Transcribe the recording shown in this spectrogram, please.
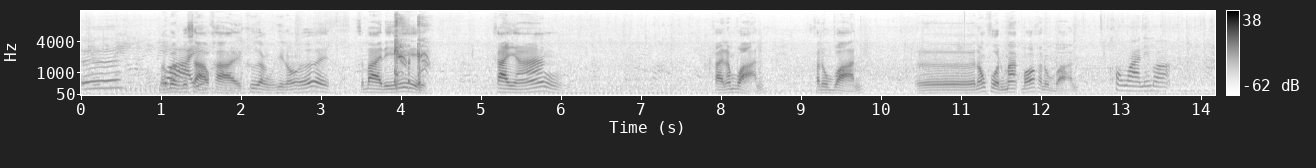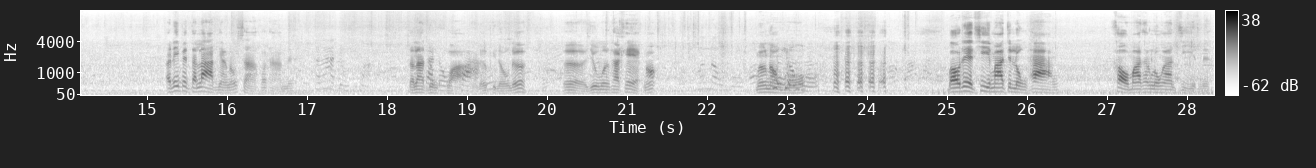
เออมาเบิ่งหวผู้สาวขายเครื่องพี่น้องเอ้ยสบายดี ขายหยังขายน้ำหวาน ขนมหวาน เออน้องฝนมากบอขนมหวาน ของหวานนี่บ อกอันนี้เป็นตลาดอย่างน้องสาวเขาถามเนี่ยตลาดดงขวางเด้อพี่น้องเด้อเอออยู่เมืองท่าแขกเนาะเมืองหนองโหนเบาเดชขี่มาจะหลงทาง เข้ามาทางโรงงานจีนเนี่ย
